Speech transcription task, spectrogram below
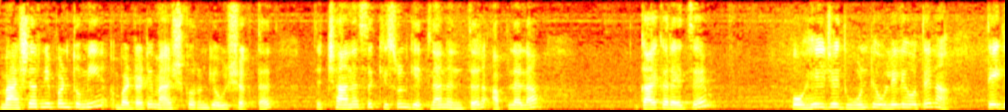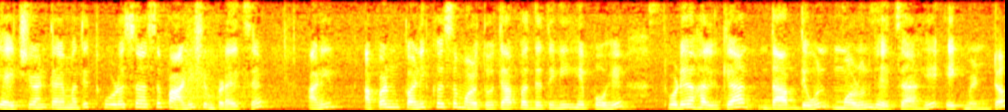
मॅशरनी पण तुम्ही बटाटे मॅश करून घेऊ शकतात. तर छान असं किसून घेतल्यानंतर आपल्याला काय करायचं आहे पोहे जे धुवून ठेवलेले होते ना ते घ्यायचे आणि त्यामध्ये थोडंसं असं पाणी शिंपडायचं आहे आणि आपण कणिक कसं मळतो त्या पद्धतीने हे पोहे थोडे हलक्या दाब देऊन मळून घ्यायचं आहे. एक मिनटं.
